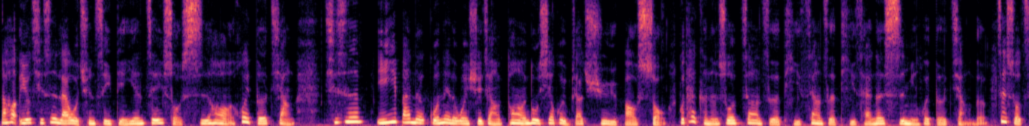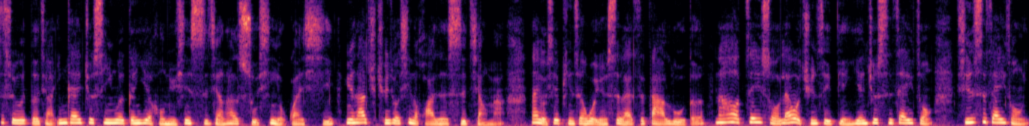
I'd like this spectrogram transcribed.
然后，尤其是来我裙子里点烟这一首诗哈，会得奖。其实以一般的国内的文学奖，通常路线会比较趋于保守，不太可能说这样子的题这样子的题材跟诗名会得奖的。这首之所以会得奖，应该就是因为跟叶红女性诗奖它的属性有关系，因为它全球性的华人诗奖嘛。那有些评审委员是来自大陆的，然后这一首来我裙子里点烟就。是在一种，其实是在一种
